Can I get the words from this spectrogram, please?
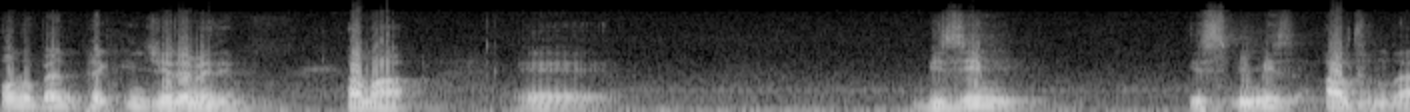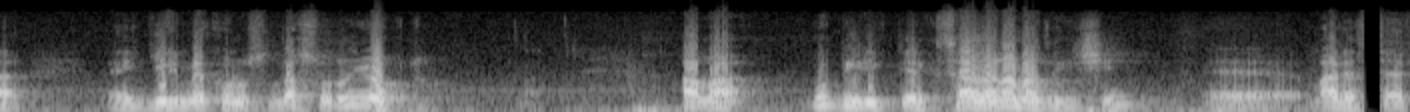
Onu ben pek incelemedim. Ama e, bizim ismimiz altında e, girme konusunda sorun yoktu. Ama bu birliktelik sağlanamadığı için e, maalesef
